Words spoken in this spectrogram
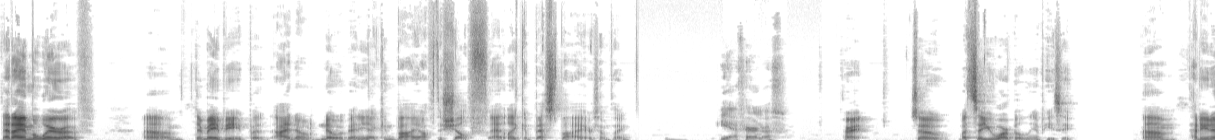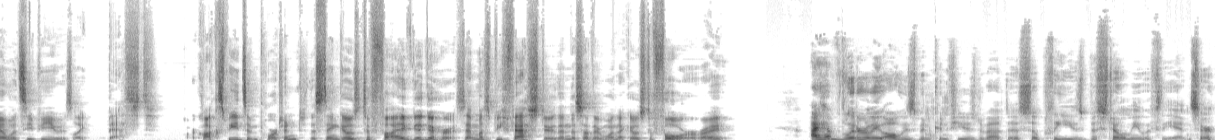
that I am aware of. Um, there may be, but I don't know of any I can buy off the shelf at like a Best Buy or something. Yeah, fair enough. All right. So let's say you are building a PC. Um, how do you know what CPU is like best? Are clock speeds important? This thing goes to five gigahertz. That must be faster than this other one that goes to four, right? I have literally always been confused about this, so please bestow me with the answer.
